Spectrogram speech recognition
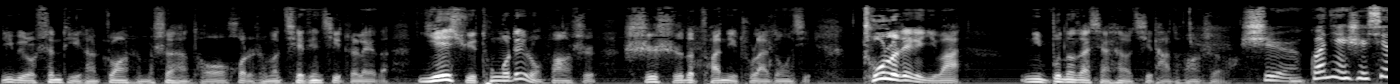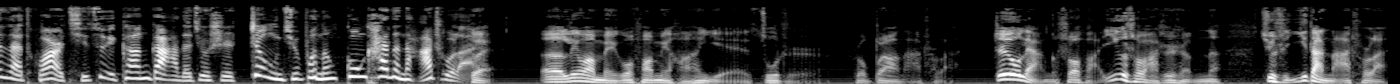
你比如身体上装什么摄像头或者什么窃听器之类的，也许通过这种方式实时的传递出来东西。除了这个以外，你不能再想象有其他的方式了。是，关键是现在土耳其最尴尬的就是证据不能公开的拿出来。对，呃，另外美国方面好像也阻止说不让拿出来。这有两个说法，一个说法是什么呢？就是一旦拿出来，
